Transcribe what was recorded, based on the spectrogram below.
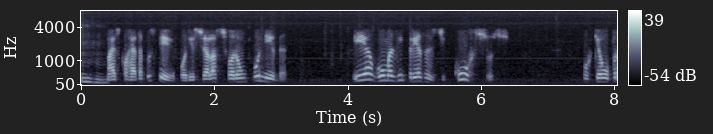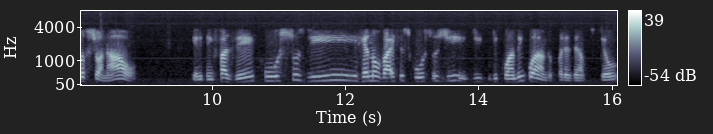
uhum. mais correta possível. Por isso, elas foram punidas. E algumas empresas de cursos, porque o profissional, ele tem que fazer cursos de renovar esses cursos de, de, de quando em quando. Por exemplo, se eu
